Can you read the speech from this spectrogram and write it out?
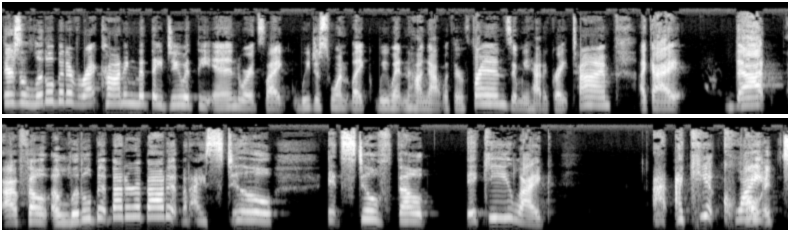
there's a little bit of retconning that they do at the end where it's like we just went like we went and hung out with our friends and we had a great time. Like I that I felt a little bit better about it, but I still it still felt icky like I, I can't oh, quite Oh, it's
